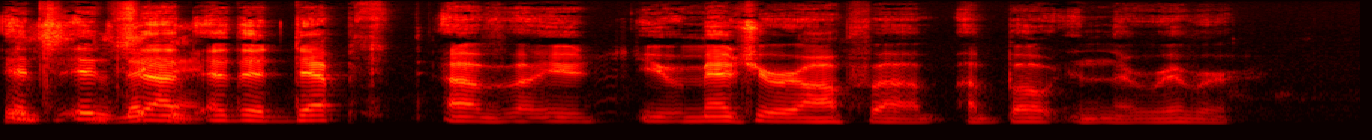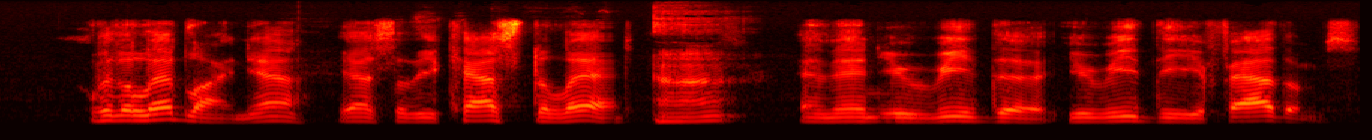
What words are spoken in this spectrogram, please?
his, It's his it's uh, nickname. the depth of uh, you. You measure off uh, a boat in the river. with a lead line. Yeah, yeah. So you cast the lead, Uh huh. and then you read the you read the fathoms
